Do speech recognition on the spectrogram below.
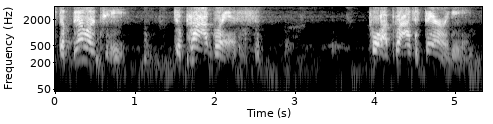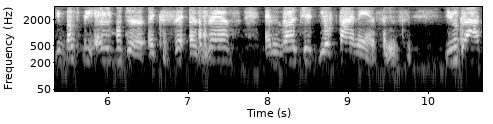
stability to progress for prosperity. You must be able to assess and budget your finances. You got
